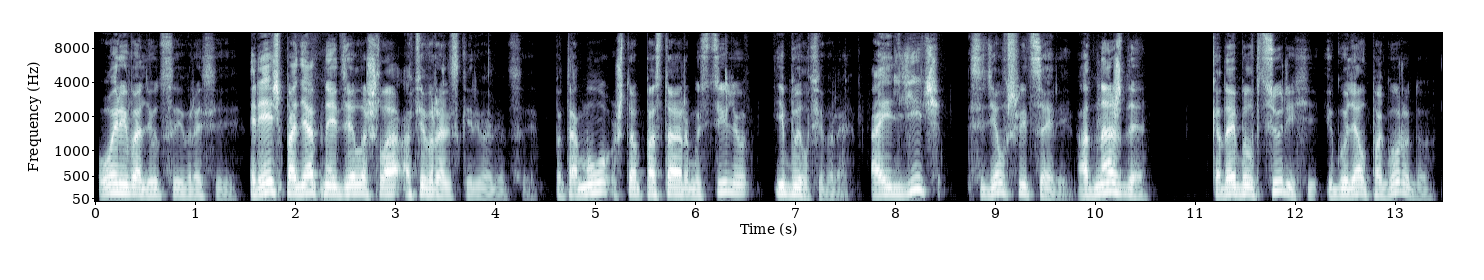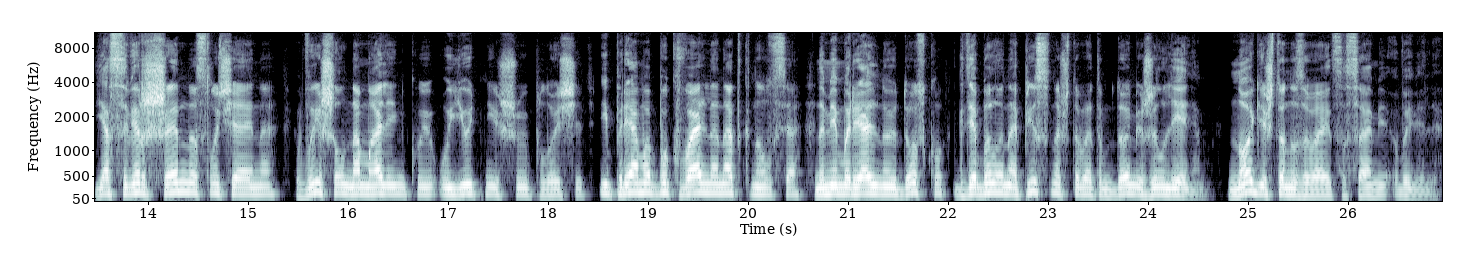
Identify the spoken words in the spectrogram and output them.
о революции в России. Речь, понятное дело, шла о февральской революции, потому что по старому стилю и был февраль. А Ильич сидел в Швейцарии. Однажды, когда я был в Цюрихе и гулял по городу, я совершенно случайно вышел на маленькую, уютнейшую площадь и прямо буквально наткнулся на мемориальную доску, где было написано, что в этом доме жил Ленин. Ноги, что называется, сами вывели.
